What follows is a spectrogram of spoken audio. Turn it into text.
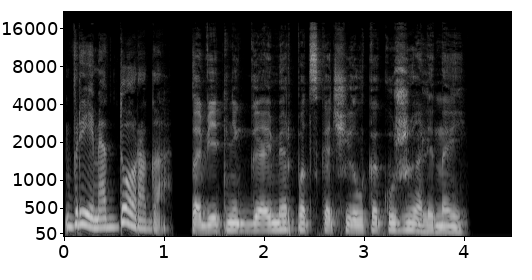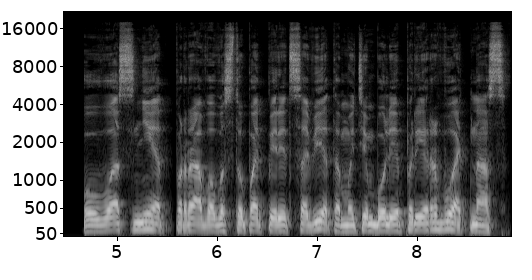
Время дорого». Советник Гаймер подскочил, как ужаленный. «У вас нет права выступать перед советом и тем более прервать нас.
